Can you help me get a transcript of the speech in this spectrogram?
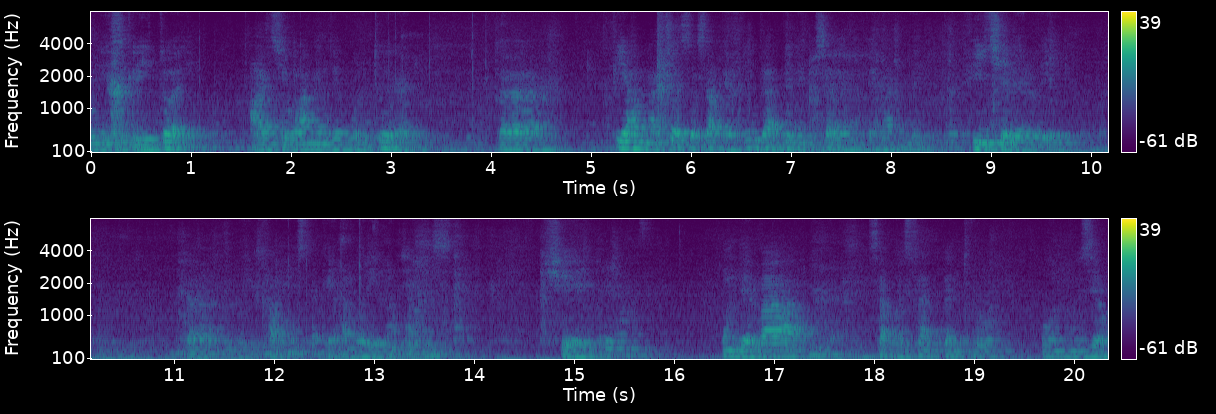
Unii scriitori, alții oameni de cultură. Pianul acesta s-a pierdut, dar bine că s-a recuperat de fiicele lui, lui Fai, ăsta, că el a murit la Paris și undeva s-a păstrat pentru un muzeu.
